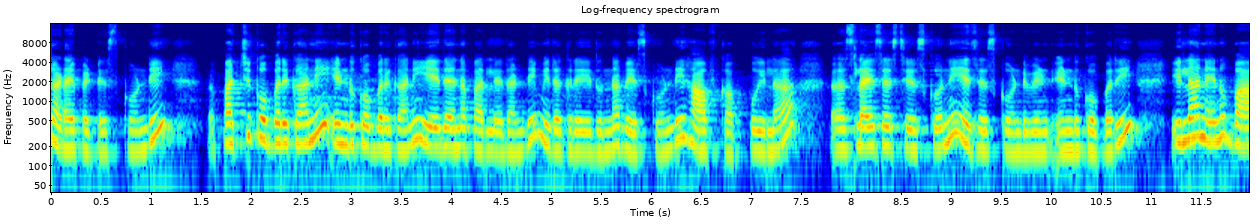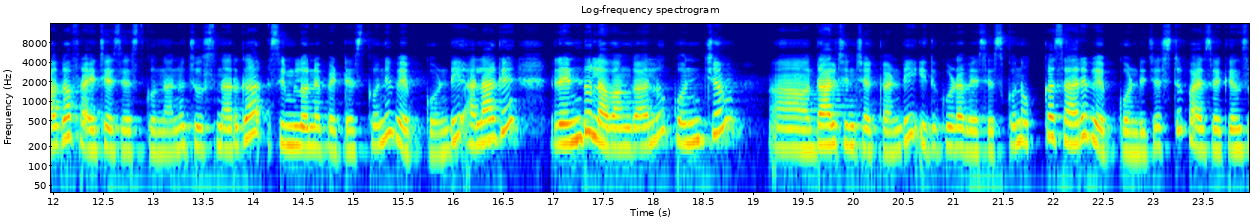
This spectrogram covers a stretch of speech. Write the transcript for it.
కడాయి పెట్టేసుకోండి. పచ్చి కొబ్బరి కానీ ఎండు కొబ్బరి కానీ ఏదైనా పర్లేదండి. మీ దగ్గర ఏది ఉన్నా వేసుకోండి. హాఫ్ కప్పు ఇలా స్లైసెస్ చేసుకొని వేసేసుకోండి ఎండు కొబ్బరి. ఇలా నేను బాగా ఫ్రై చేసేసుకున్నాను. చూస్తున్నారుగా సిమ్లోనే పెట్టేసుకొని వేపుకోండి. అలాగే రెండు లవంగాలు కొంచెం దాల్చిన చెక్క అండి. ఇది కూడా వేసేసుకొని ఒక్కసారి వేపుకోండి. జస్ట్ ఫైవ్ సెకండ్స్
